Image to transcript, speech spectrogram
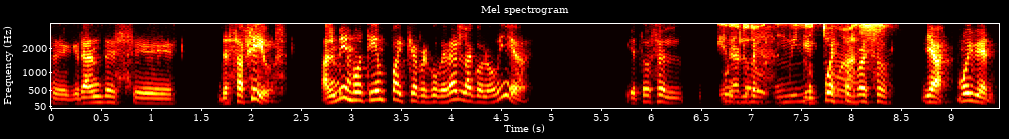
eh, grandes desafíos. Al mismo tiempo hay que recuperar la economía. Y entonces el un minuto más. ya, muy bien.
